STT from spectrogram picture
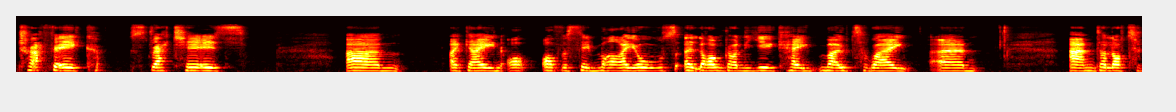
traffic stretches um, again obviously miles along on the UK motorway um, and a lot of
